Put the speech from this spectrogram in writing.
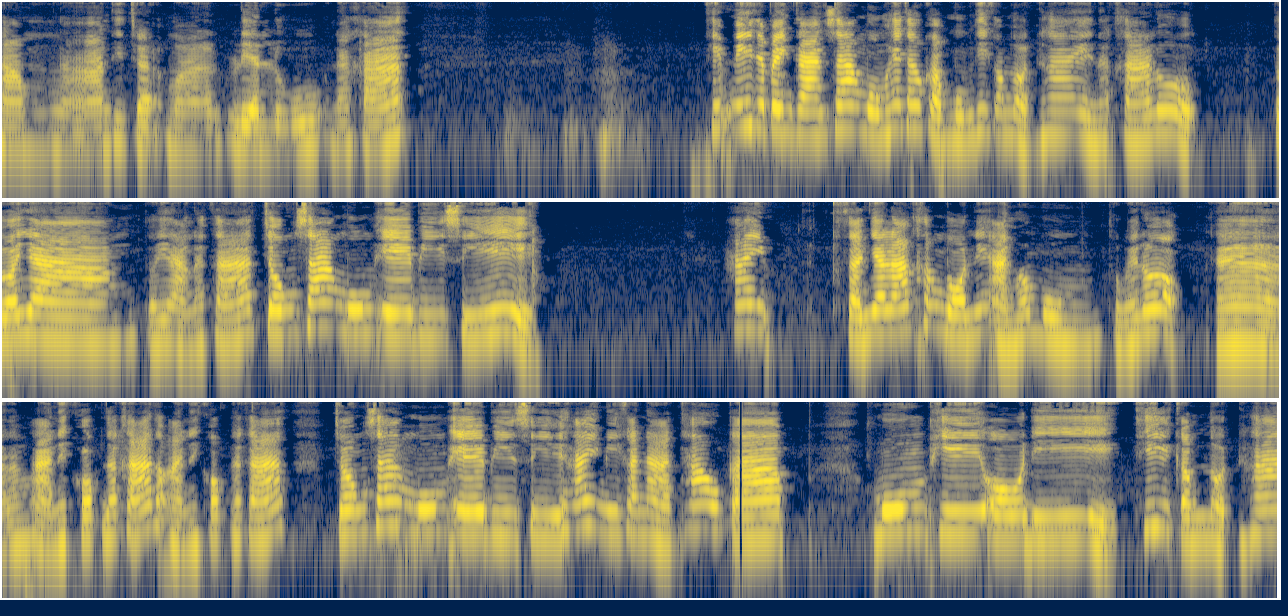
ทำงานที่จะมาเรียนรู้นะคะคลิปนี้จะเป็นการสร้างมุมให้เท่ากับมุมที่กำหนดให้นะคะลูก ตัวอย่างตัวอย่างนะคะ จงสร้างมุม A B C ให้สัญลักษณ์ข้างบนนี่อ่านว่ามุมถูกไหมลูกอ่าต้องอ่านให้ครบนะคะ ต้องอ่านให้ครบนะคะ จงสร้างมุม A B C ให้มีขนาดเท่ากับ มุม POD ที่กำหนดให้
